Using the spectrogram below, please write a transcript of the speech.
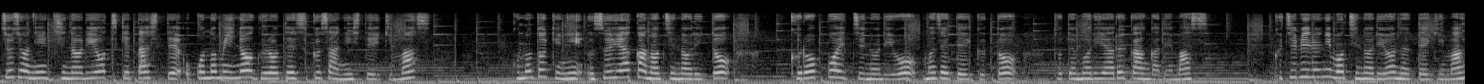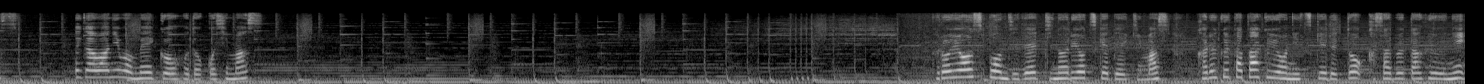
徐々に血のりを付け足してお好みのグロテスクさにしていきます。この時に薄い赤の血のりと黒っぽい血のりを混ぜていくととてもリアル感が出ます。唇にも血のりを塗っていきます。手側にもメイクを施します。プロ用スポンジで血のりをつけていきます。軽く叩くようにつけるとかさぶた風に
